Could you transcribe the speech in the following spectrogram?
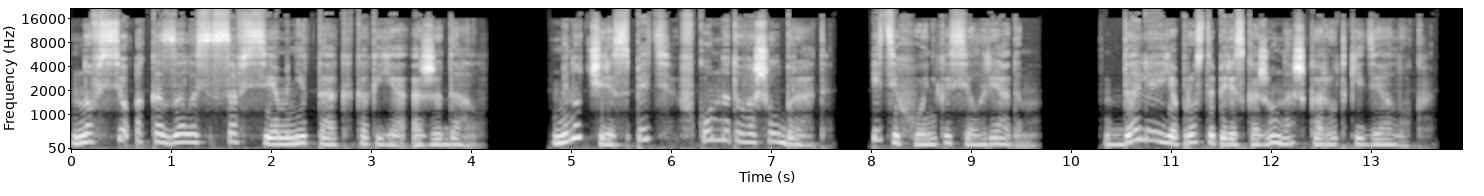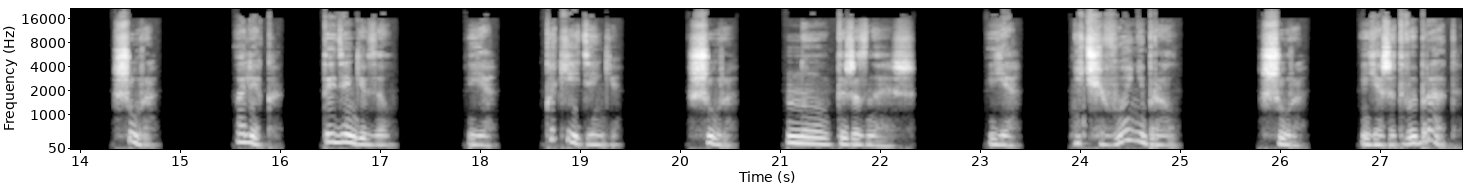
но все оказалось совсем не так, как я ожидал. Минут через пять в комнату вошел брат и тихонько сел рядом. Далее я просто перескажу наш короткий диалог. «Шура, Олег, ты деньги взял?» «Я. Какие деньги?» «Шура, ну, ты же знаешь». «Я. Ничего я не брал». «Шура, я же твой брат.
